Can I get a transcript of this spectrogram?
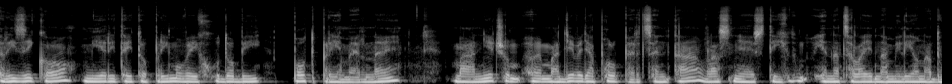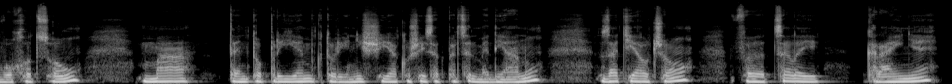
riziko miery tejto príjmovej chudoby podpriemerné, má, niečo, má 9,5%, vlastne z tých 1,1 milióna dôchodcov má tento príjem, ktorý je nižší ako 60% mediánu, zatiaľ čo v celej krajine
